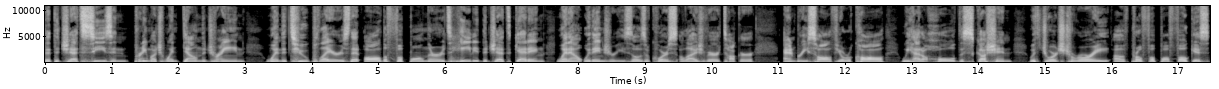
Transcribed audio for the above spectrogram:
that the Jets season pretty much went down the drain? When the two players that all the football nerds hated the Jets getting went out with injuries. Those, of course, Alijah Vera Tucker and Breece Hall. If you'll recall, we had a whole discussion with George Chahrouri of Pro Football Focus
